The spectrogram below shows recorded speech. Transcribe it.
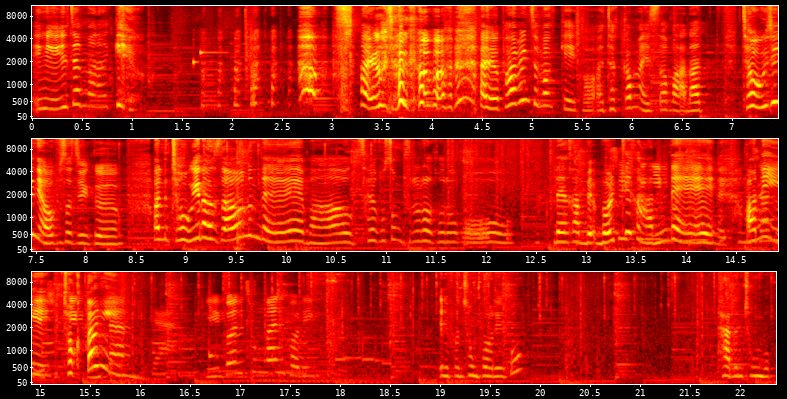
이거 일잔만 할게요. 아 이거 잠깐만. 아 이거 파밍 좀 할게 이거. 아 잠깐만 있어봐. 나 정신이 없어 지금. 아니 정이랑 싸우는데 막 살구송 부르라 그러고. 내가 몇- 멀티가 안돼. 아니 적당히. 1번 총만 버리기 일본 총 버리고 다른 총 먹고.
